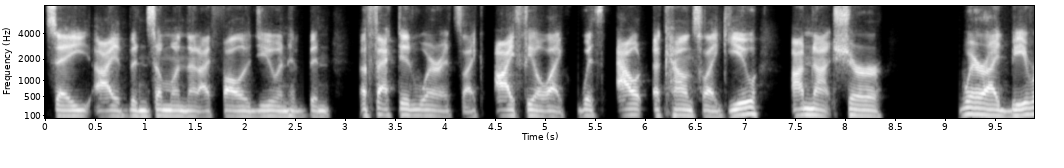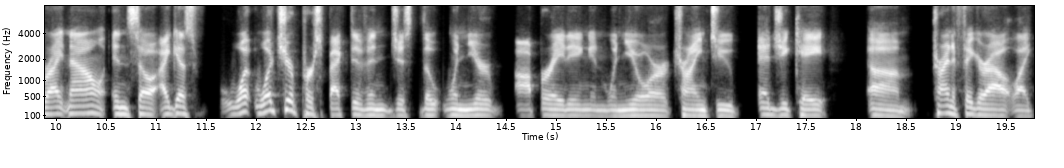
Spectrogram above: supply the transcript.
say I've been someone that I followed you and have been affected where it's like I feel like without accounts like you, I'm not sure where I'd be right now. And so I guess what what's your perspective in just the when you're operating and when you're trying to educate um trying to figure out like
